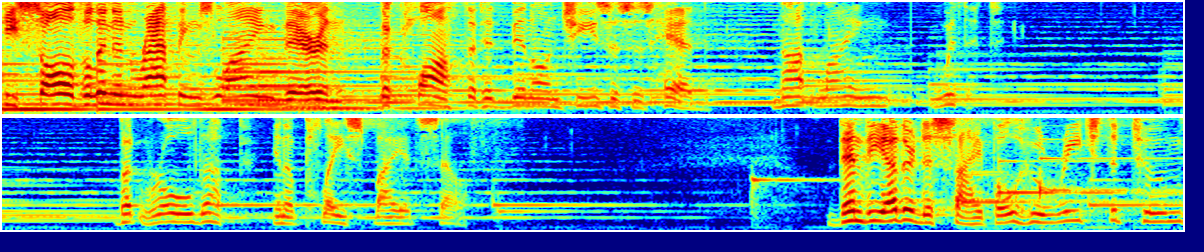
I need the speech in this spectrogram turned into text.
He saw the linen wrappings lying there and the cloth that had been on Jesus' head not lying with it, but rolled up in a place by itself. Then the other disciple who reached the tomb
